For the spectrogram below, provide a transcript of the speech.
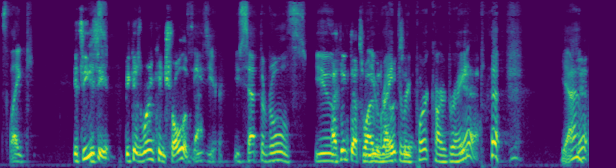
it's like it's easier it's- because we're in control of it's that. easier. You set the rules. You I think that's why you write the it. report card, right? Yeah. yeah. Yeah.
